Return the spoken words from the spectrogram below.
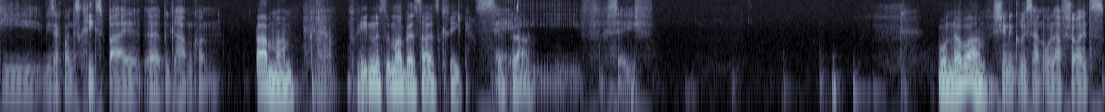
die, wie sagt man, das Kriegsbeil äh, begraben konnten. Ja, Mann. Ja. Frieden ist immer besser als Krieg. Ja, Safe. klar. Safe. Wunderbar. Schöne Grüße an Olaf Scholz,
